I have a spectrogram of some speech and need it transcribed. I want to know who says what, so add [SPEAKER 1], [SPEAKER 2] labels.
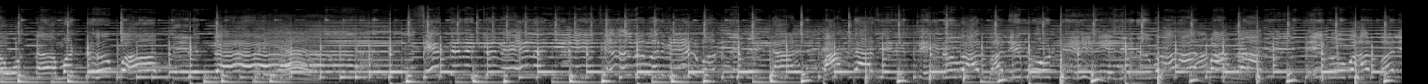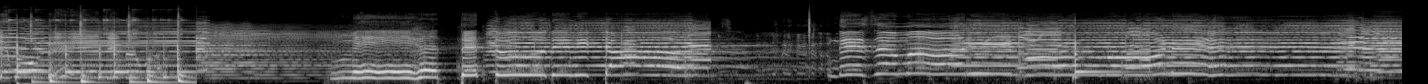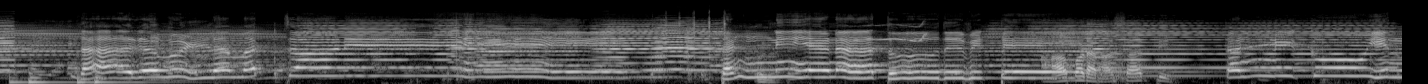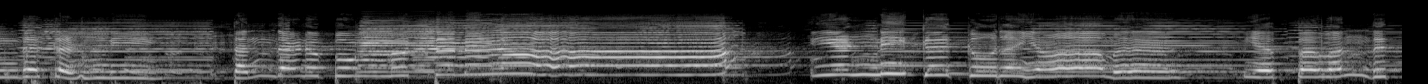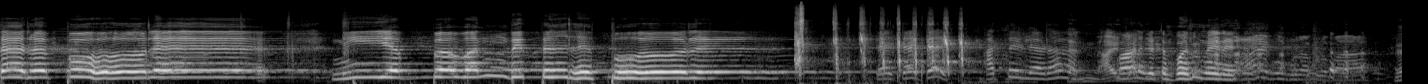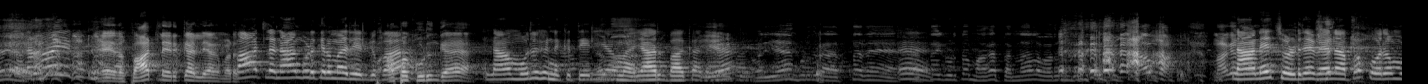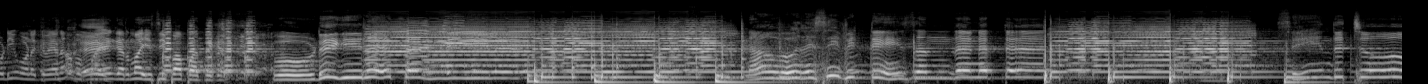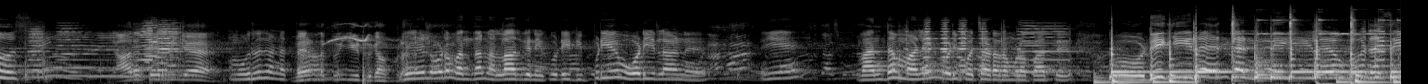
[SPEAKER 1] உன்னை மட்டும்
[SPEAKER 2] பார்த்திருந்தா. that தூது விட்டே.
[SPEAKER 1] தண்ணிக்கும் இந்த கண்ணி. தந்தனுப்பும் முத்தமெல்லாம் எண்ணிக்க குறையாம எப்ப வந்து தரப்போற? நீ எப்ப வந்து தரப்போற அத்தை இல்லையாடா? மானகட்ட
[SPEAKER 2] இந்த பாட்டுல இருக்கா இல்லையா மேடம்?
[SPEAKER 1] பாட்டுல நான் கொடுக்கிற மாதிரி இருக்குப்பா.
[SPEAKER 2] அப்ப கொடுங்க.
[SPEAKER 1] நான் முருகனுக்கு தெரியாம யாரும் பார்க்காத
[SPEAKER 3] அவர் ஏன் கொடுக்குற அத்தை அத்தை கொடுத்தா மக தன்னால வரும்.
[SPEAKER 1] நானே சொல்றேன் வேணாப்பா குற முடியும் உனக்கு வேணாம் அப்ப பயங்கரமா இசிப்பா பாத்துக்க. ஓடுகிற தண்ணீர. நான் உரசி விட்டேன் சந்தனத்தை.
[SPEAKER 2] யார தேடுறீங்க
[SPEAKER 1] முருகனத்தை
[SPEAKER 2] வேற தூங்கிட்டு இருக்கான்
[SPEAKER 1] வேலோட வந்தா நல்லா இருக்கு நீ கூட்டிட்டு இப்படியே ஓடிடலான்னு. ஏன்? வந்த மழை ஓடி போச்சாடா நம்மள பார்த்து. ஓடுகிற தண்ணியில உரசி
